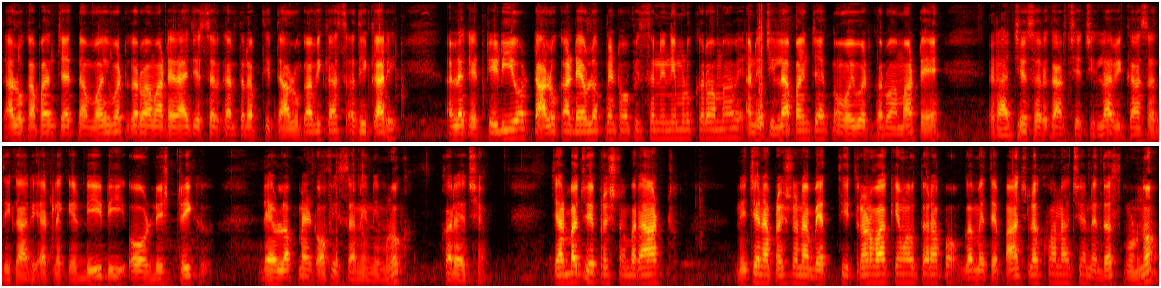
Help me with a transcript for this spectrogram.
તાલુકા પંચાયતના વહીવટ કરવા માટે રાજ્ય સરકાર તરફથી તાલુકા વિકાસ અધિકારી એટલે કે ટીડીઓ તાલુકા ડેવલપમેન્ટ ઓફિસરની નિમણૂક કરવામાં આવે અને જિલ્લા પંચાયતનો વહીવટ કરવા માટે રાજ્ય સરકાર છે જિલ્લા વિકાસ અધિકારી એટલે કે ડીડીઓ ડિસ્ટ્રિક્ટ ડેવલપમેન્ટ ઓફિસરની નિમણૂક કરે છે. ત્યારબાદ જોઈએ પ્રશ્ન નંબર આઠ. નીચેના પ્રશ્નોના બેથી ત્રણ વાક્યમાં ઉત્તર આપો. ગમે તે પાંચ લખવાના છે અને દસ ગુણનો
